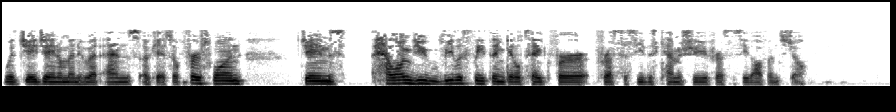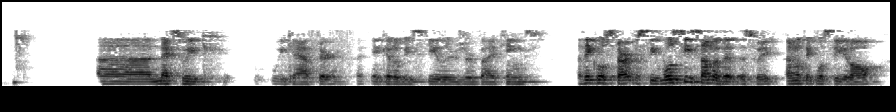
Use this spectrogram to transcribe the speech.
with JJ and who at ends? Okay, so first one, James, how long do you realistically think it'll take for for us to see this chemistry, for us to see the offense gel? Uh, next week, week after, I think it'll be Steelers or Vikings. I think we'll start to see. We'll see some of it this week. I don't think we'll see it all.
